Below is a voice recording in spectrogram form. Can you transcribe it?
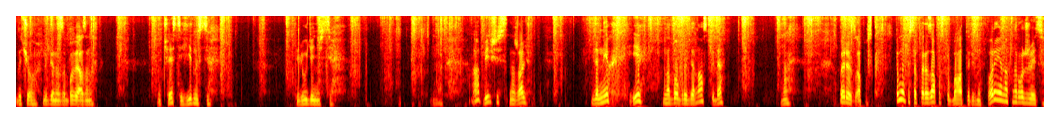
до чого людина зобов'язана. До честі, гідності, людяності. От. А більшість, на жаль, для них і на добре для нас піде на перезапуск. Тому після перезапуску багато різних тваринок народжується.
